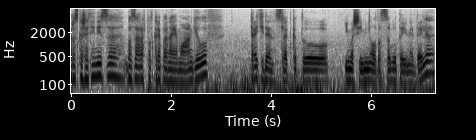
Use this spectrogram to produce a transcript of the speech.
Разкажете ни за базара в подкрепа на Емо Ангелов. Трети ден след като имаше и миналата събота и неделя,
